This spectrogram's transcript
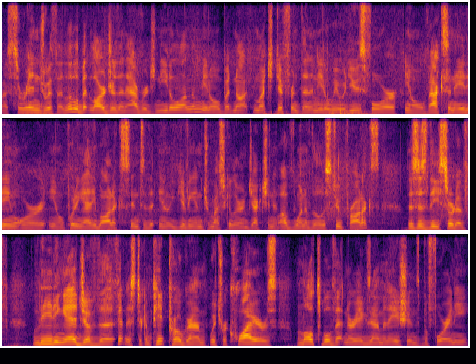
a, syringe with a little bit larger than average needle on them, you know, but not much different than a needle we would use for, you know, vaccinating or, you know, putting antibiotics into the, you know, giving intramuscular injection of one of those two products. This is the sort of leading edge of the fitness to compete program, which requires multiple veterinary examinations before any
